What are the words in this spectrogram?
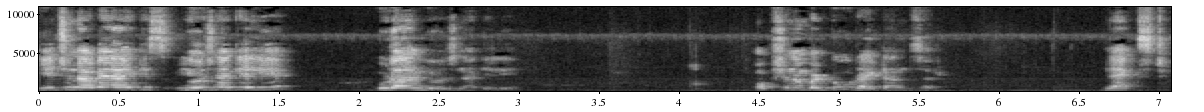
ये चुना गया है किस योजना के लिए? उड़ान योजना के लिए. Option number two right answer next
